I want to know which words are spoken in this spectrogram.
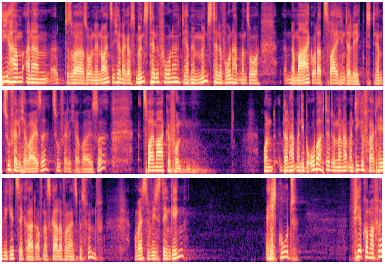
die haben an einem, das war so in den 90ern, da gab es Münztelefone, die haben im Münztelefon hat man so eine Mark oder zwei hinterlegt. Die haben zufälligerweise, zufälligerweise zwei Mark gefunden. Und dann hat man die beobachtet und dann hat man die gefragt, hey, wie geht's dir gerade auf einer Skala von 1 bis 5? Und weißt du, wie es denen ging? Echt gut. 4,5.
